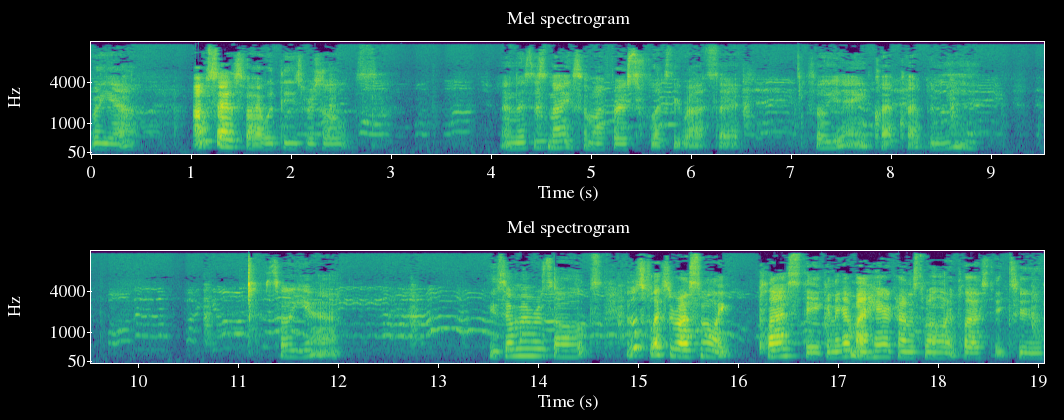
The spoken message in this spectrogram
But yeah, I'm satisfied with these results. And this is nice for my first Flexi Rod set. So yeah, ain't clap clap to me. So yeah. These are my results. Those flexi rods smell like plastic and I got my hair kind of smelling like plastic too.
